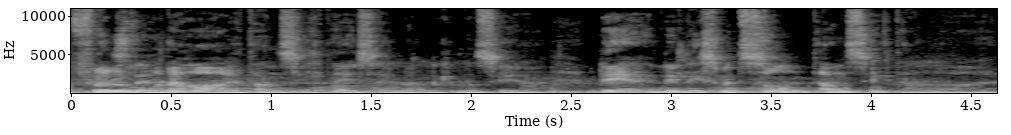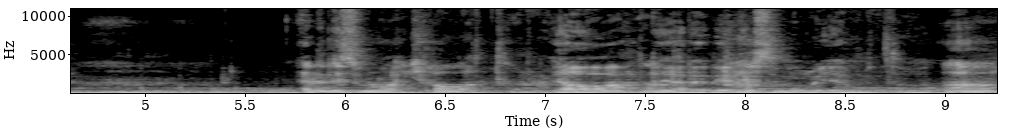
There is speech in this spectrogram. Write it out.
fullmåne, har ett ansikte i sig ibland kan man se. Det är, det är liksom ett sånt ansikte han har. Är det liksom några kratrar? Ja, det är det. Det är liksom ojämnt och Ja,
